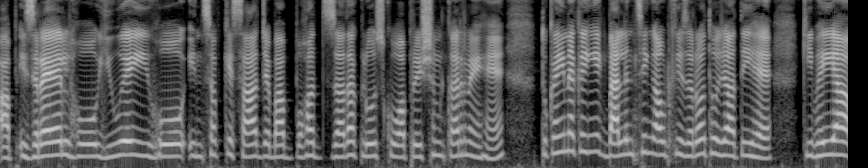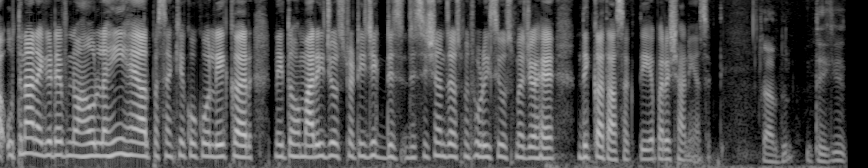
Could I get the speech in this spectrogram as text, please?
आप इसराइल हो यूएई हो इन सब के साथ जब आप बहुत ज़्यादा क्लोज कोऑपरेशन कर रहे हैं तो कहीं ना कहीं एक बैलेंसिंग आउट की ज़रूरत हो जाती है कि भैया उतना नेगेटिव माहौल नहीं है अल्पसंख्यकों को लेकर नहीं तो हमारी जो स्ट्रेटेजिक डिसीज़न है उसमें थोड़ी सी उसमें जो है दिक्कत आ सकती है परेशानी आ सकती है। देखिए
